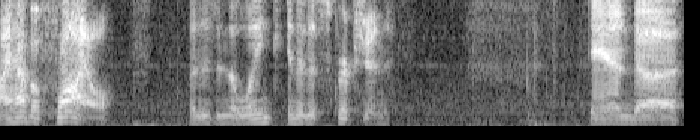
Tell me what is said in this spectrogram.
I have a file that is in the link in the description. And, uh,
